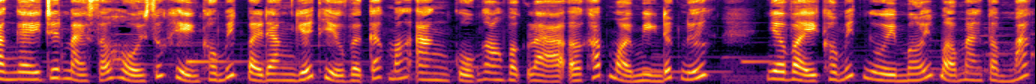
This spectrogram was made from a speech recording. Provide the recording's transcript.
Hàng ngày trên mạng xã hội xuất hiện không ít bài đăng giới thiệu về các món ăn của ngon vật lạ ở khắp mọi miền đất nước. Nhờ vậy, không ít người mới mở mang tầm mắt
